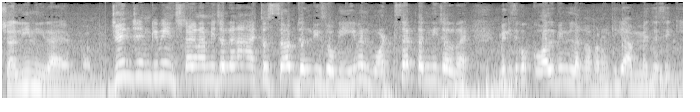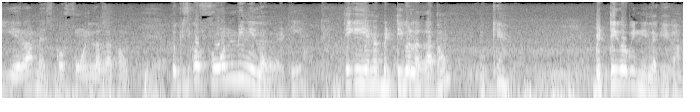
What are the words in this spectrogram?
चल ही नहीं रहा है अब। जिन जिन के भी इंस्टाग्राम नहीं चल रहा है ना, आज तो सब जल्दी सो गए। इवन व्हाट्सएप तक नहीं चल रहा है। मैं किसी को कॉल भी नहीं लगा पा रहा हूँ, ठीक है? अब मैं जैसे कि ये रहा, मैं इसको फ़ोन लगाता हूँ। तो किसी को फ़ोन भी नहीं लग रहा है, ठीक है? ठीक है, ये मैं बिट्टी को लगाता हूँ, ओके? बिट्टी को भी नहीं लगेगा।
